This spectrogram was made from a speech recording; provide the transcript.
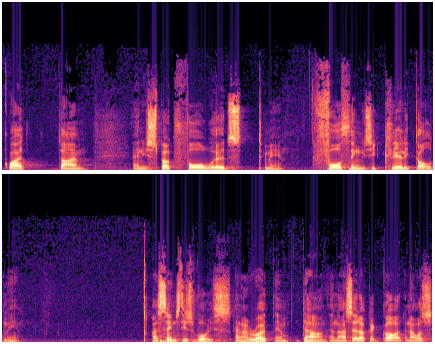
quiet time and he spoke four words to me. Four things he clearly told me. I sensed his voice and I wrote them down. And I said, Okay, God. And I was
